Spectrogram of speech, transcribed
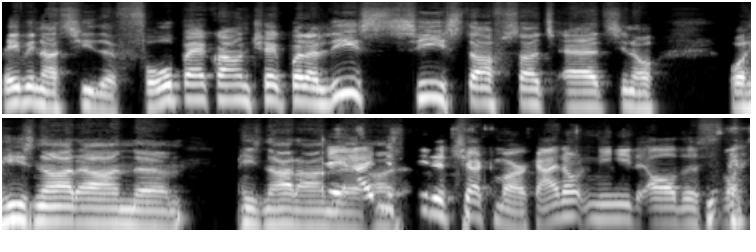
maybe not see the full background check but at least see stuff such as you know well he's not on the he's not on Hey, the I just need a check mark. I don't need all this like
